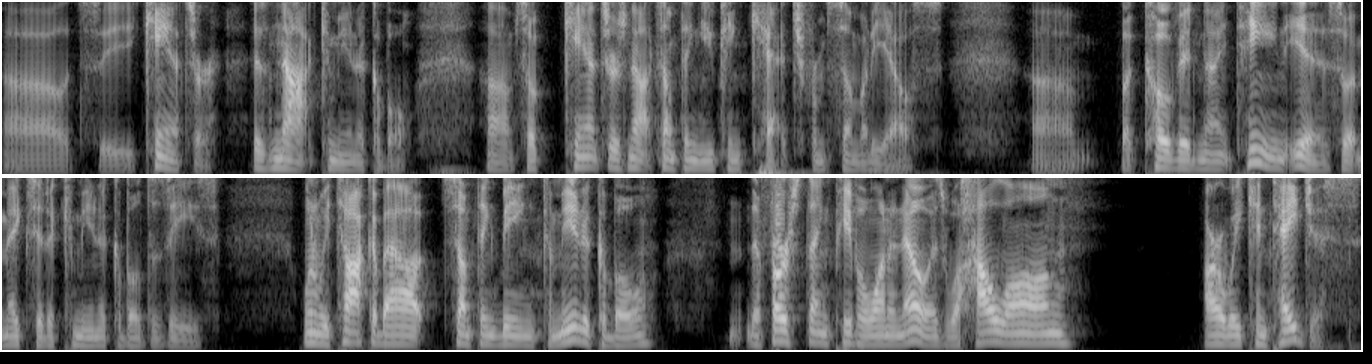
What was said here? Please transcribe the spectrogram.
uh, let's see, cancer is not communicable. Um, so, cancer is not something you can catch from somebody else. Um, but COVID 19 is, so it makes it a communicable disease. When we talk about something being communicable, the first thing people want to know is well, how long are we contagious?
